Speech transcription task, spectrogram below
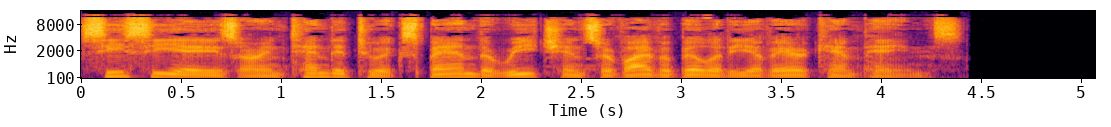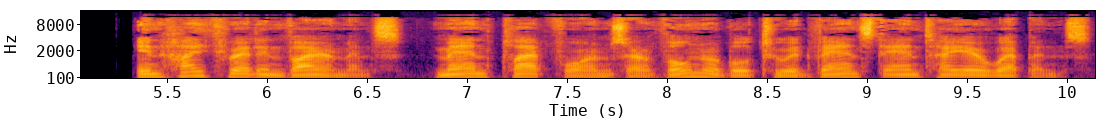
CCAs are intended to expand the reach and survivability of air campaigns. In high-threat environments, manned platforms are vulnerable to advanced anti-air weapons,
